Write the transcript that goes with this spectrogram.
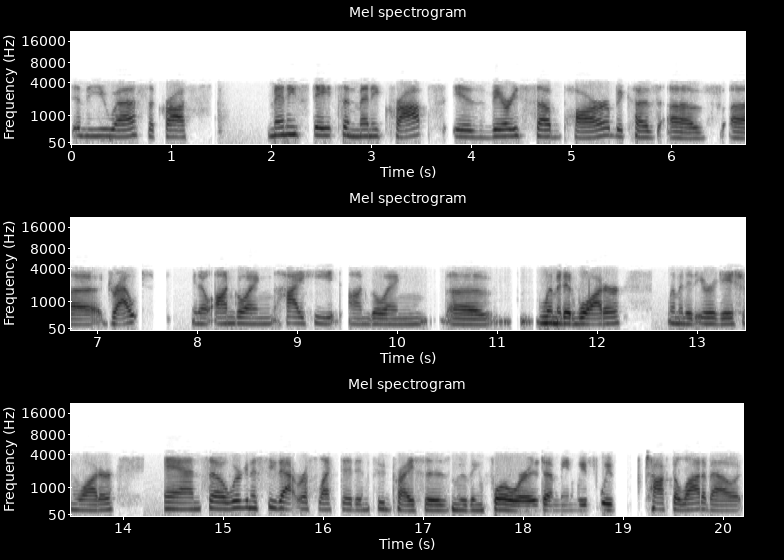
in the U.S. across many states and many crops is very subpar because of uh, drought you know, ongoing high heat, ongoing uh, limited water, limited irrigation water. And so we're going to see that reflected in food prices moving forward. I mean, we've we've talked a lot about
